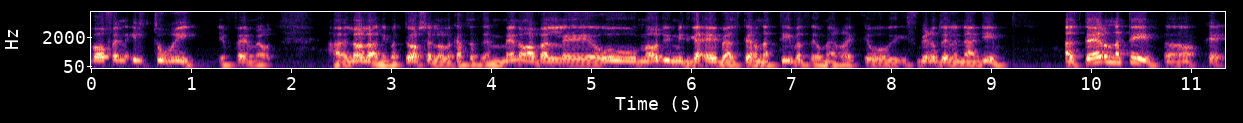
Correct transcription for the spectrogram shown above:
באופן אילתורי, יפה מאוד. אה, לא, לא, אני בטוח שלא לקחת את זה ממנו, אבל uh, הוא מאוד מתגאה באילתורנטיב הזה, אומר, כי הוא הסביר את זה לנהגים. אילתורנטיב, אוקיי.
